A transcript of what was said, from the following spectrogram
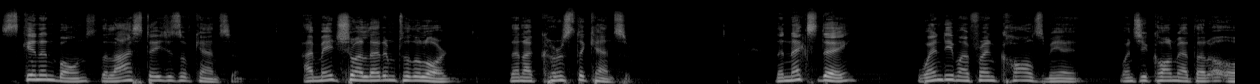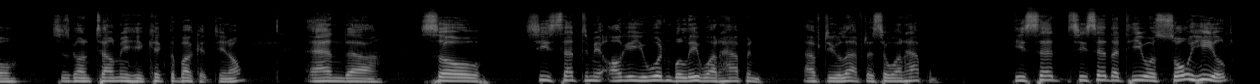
skin and bones, the last stages of cancer. I made sure I led him to the Lord. Then I cursed the cancer. The next day, Wendy, my friend, calls me. When she called me, I thought, uh oh, she's going to tell me he kicked the bucket, you know? And uh, so she said to me, Augie, you wouldn't believe what happened after you left. I said, What happened? He said, She said that he was so healed,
